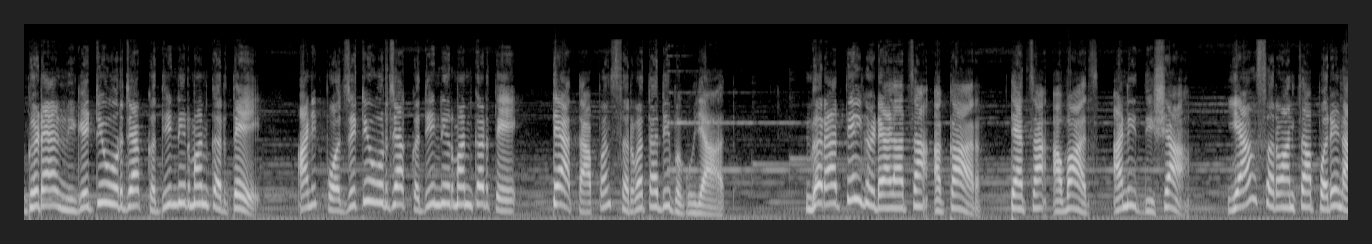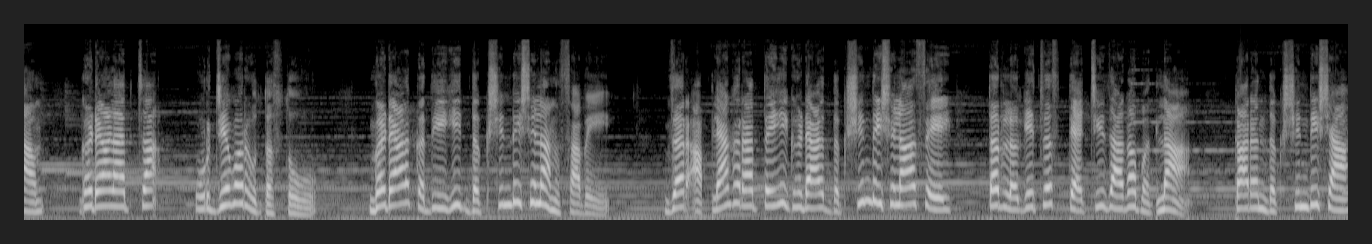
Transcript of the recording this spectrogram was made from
घड्याळ निगेटिव्ह ऊर्जा कधी निर्माण करते आणि पॉझिटिव्ह ऊर्जा कधी निर्माण करते ते आता आपण सर्वात आधी बघूयात. घरातील घड्याळाचा आकार त्याचा आवाज आणि दिशा या सर्वांचा परिणाम घड्याळाचा ऊर्जेवर होत असतो. घड्याळ कधीही दक्षिण दिशेला नसावे. जर आपल्या घरातही घड्याळ दक्षिण दिशेला असेल तर लगेचच त्याची जागा बदला. कारण दक्षिण दिशा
